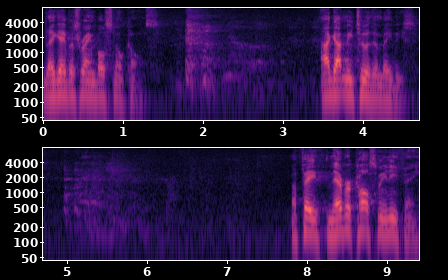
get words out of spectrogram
They gave us rainbow snow cones. I got me two of them babies. My faith never cost me anything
